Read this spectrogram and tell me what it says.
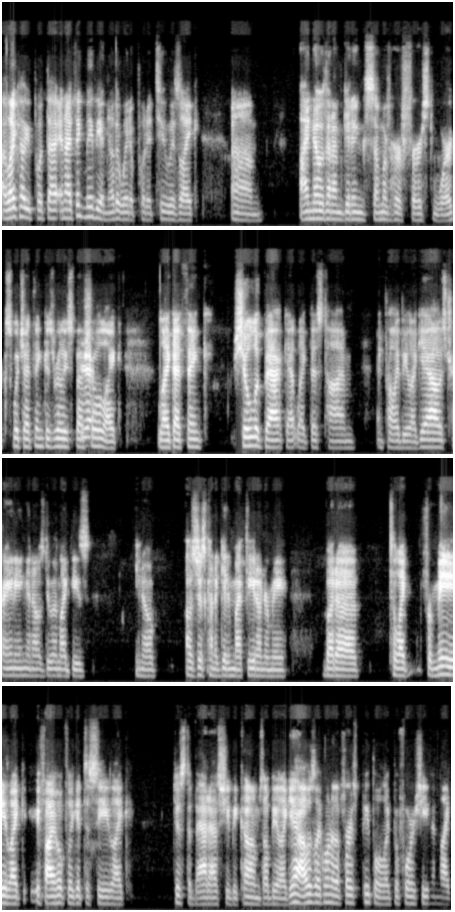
i like how you put that and i think maybe another way to put it too is like um i know that i'm getting some of her first works which i think is really special yeah. like like i think she'll look back at like this time and probably be like yeah i was training and i was doing like these you know i was just kind of getting my feet under me but uh to like for me like if i hopefully get to see like just the badass she becomes i'll be like yeah i was like one of the first people like before she even like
